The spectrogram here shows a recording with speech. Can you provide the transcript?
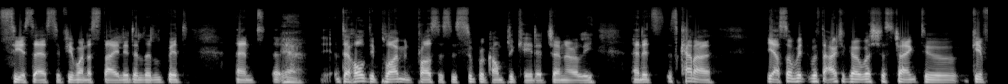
CSS if you want to style it a little bit. And uh, yeah. the whole deployment process is super complicated generally, and it's it's kind of yeah. So with, with the article, I was just trying to give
